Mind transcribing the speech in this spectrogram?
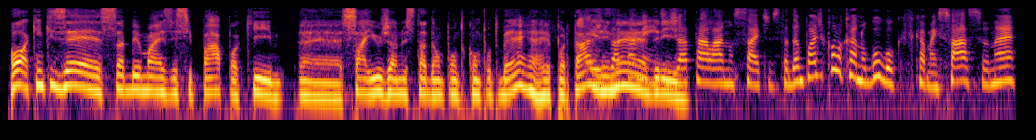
Ó, quem quiser saber mais desse papo aqui, é, saiu já no estadão.com.br a reportagem, né, Exatamente, Adri? já está lá no site do Estadão. Pode colocar no Google que fica mais fácil, né?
